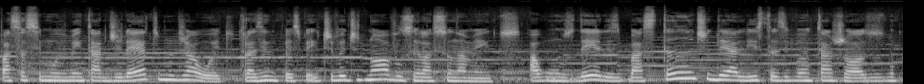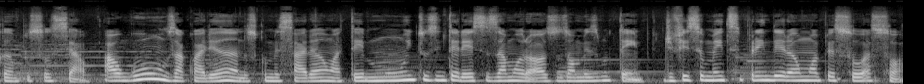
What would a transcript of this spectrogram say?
passa a se movimentar direto no dia 8, trazendo perspectiva de novos relacionamentos, alguns deles bastante idealistas e vantajosos no campo social. Alguns aquarianos começarão a ter muitos interesses amorosos ao mesmo tempo, dificilmente se prenderão uma pessoa só.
